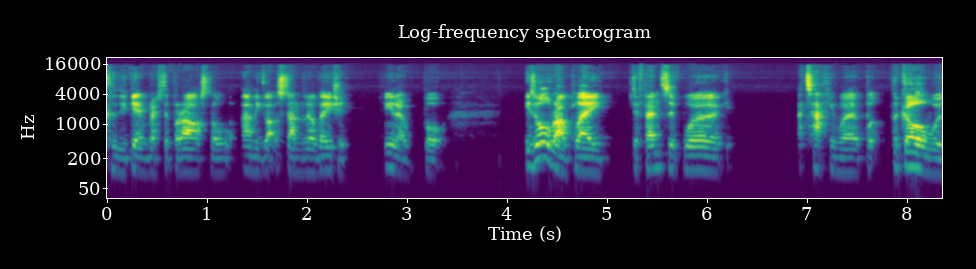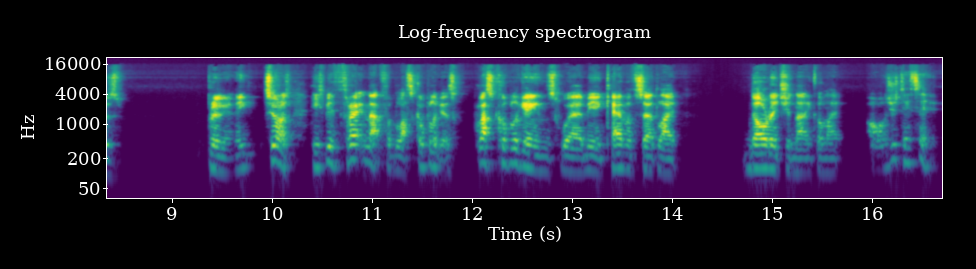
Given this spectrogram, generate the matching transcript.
because he's getting rested for Arsenal, and he got a standard ovation. You know, but his all-round play, defensive work, attacking work, but the goal was brilliant. He, to be honest, he's been threatening that for the last couple of games. Last couple of games where me and Kev have said like Norwich and that, gone like, "Oh, just hit it."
